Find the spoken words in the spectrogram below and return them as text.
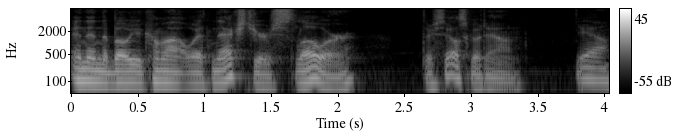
and then the bow you come out with next year is slower, their sales go down. yeah.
